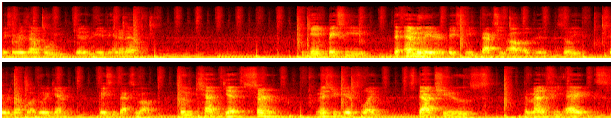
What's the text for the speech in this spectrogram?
Like, say, for example, you get it via the internet. The game basically, the emulator basically backs you out of it. So, say, for example, I do it again, basically backs you out. So, you can't get certain mystery gifts like statues, the Manaphy eggs,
